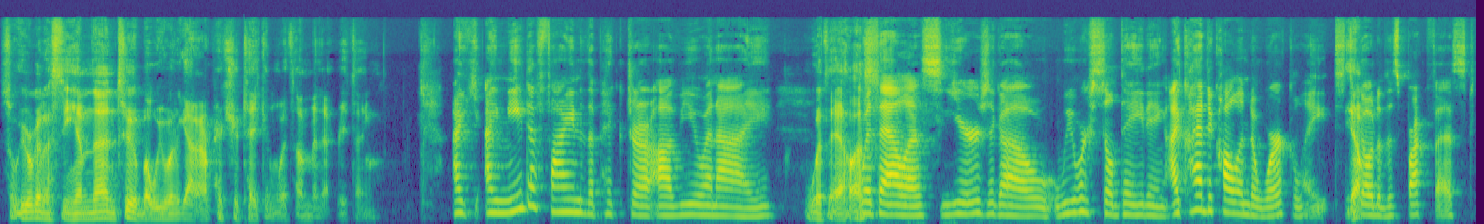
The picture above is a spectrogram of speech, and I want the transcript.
So we were going to see him then too, but we would have gotten our picture taken with him and everything I I need to find the picture of you and I with Alice. with Alice years ago. We were still dating. I had to call into work late to Yep. go to this breakfast.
